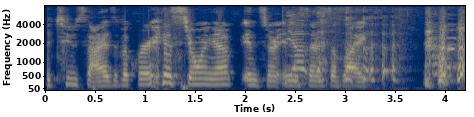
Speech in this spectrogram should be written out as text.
the two sides of Aquarius showing up in certain yep. in the sense of like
